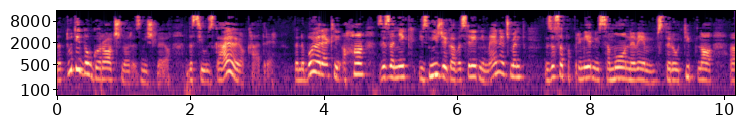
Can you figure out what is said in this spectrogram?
da tudi dolgoročno razmišljajo, da si vzgajajo kadre. Da ne bojo rekli, aha, zdaj za nek iz nižjega v srednji management, zdaj so pa primerni samo, ne vem, stereotipno uh,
